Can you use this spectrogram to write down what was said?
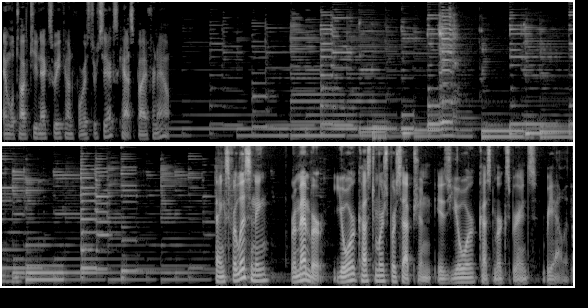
and we'll talk to you next week on Forrester CXCast. Bye for now. Thanks for listening. Remember, your customer's perception is your customer experience reality.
